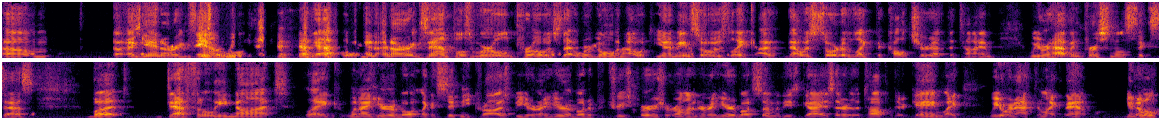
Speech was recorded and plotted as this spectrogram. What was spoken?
um, again our example yeah and, and our examples were old pros that were going out you know what i mean? So it was like I, that was sort of like the culture at the time we were having personal success, but definitely not like when I hear about like a Sidney Crosby or I hear about a Patrice Bergeron or I hear about some of these guys that are at the top of their game, like we weren't acting like them, you know,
